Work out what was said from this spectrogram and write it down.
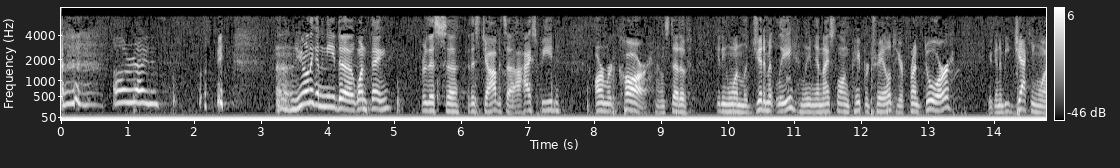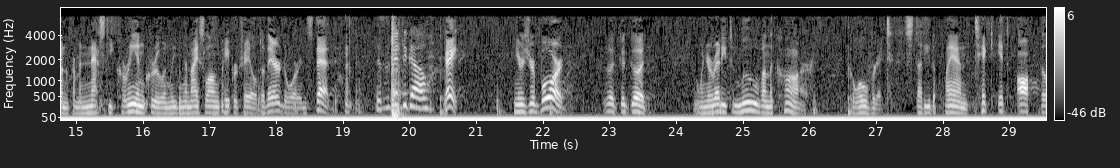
All right. You're only going to need uh, one thing for this uh, for this job. It's a high-speed armored car. Now, instead of getting one legitimately and leaving a nice long paper trail to your front door, you're going to be jacking one from a nasty Korean crew and leaving a nice long paper trail to their door instead. this is good to go. Hey, here's your board. Good, good, good. And when you're ready to move on the car, go over it, study the plan, tick it off the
